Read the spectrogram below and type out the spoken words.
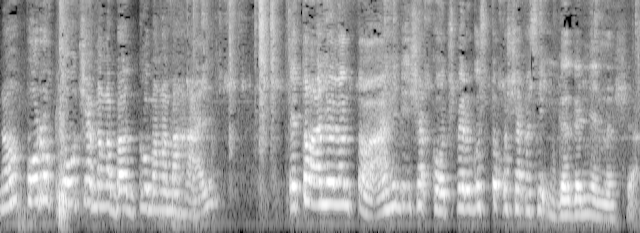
No? Puro coach ang mga bag ko, mga mahal. Ito ano lang to, ah, hindi siya coach, pero gusto ko siya kasi igaganyan na siya.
